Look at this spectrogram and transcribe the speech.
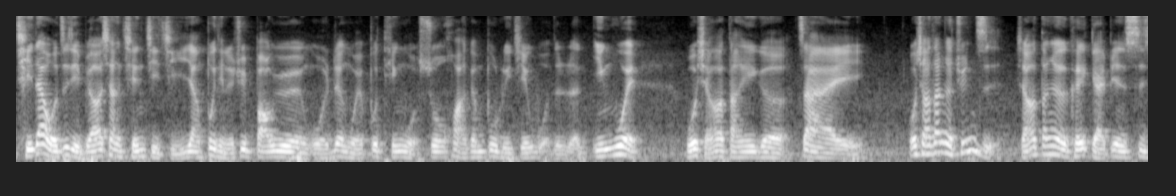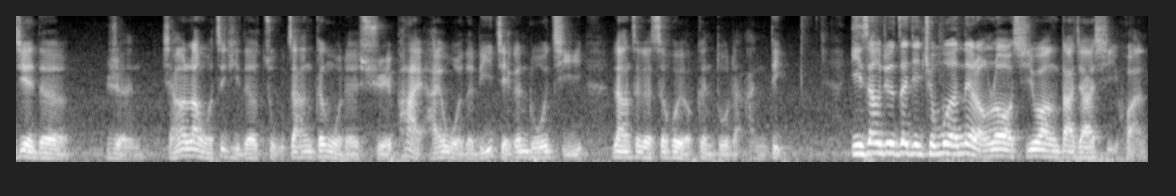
期待我自己不要像前几集一样，不停的去抱怨我认为不听我说话跟不理解我的人，因为我想要当一个在，我想要当个君子，想要当一个可以改变世界的人，想要让我自己的主张跟我的学派，还有我的理解跟逻辑，让这个社会有更多的安定。以上就是这集全部的内容喽，希望大家喜欢。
